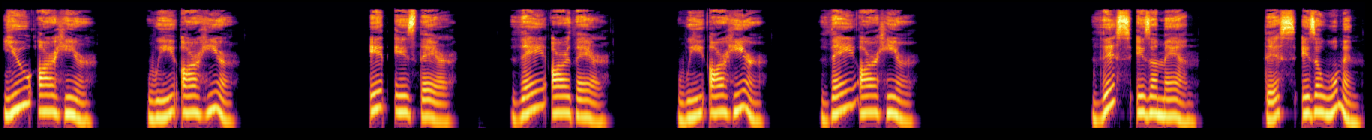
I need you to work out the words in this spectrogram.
You are here. We are here. It is there. They are there. We are here. They are here. This is a man. This is a woman.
